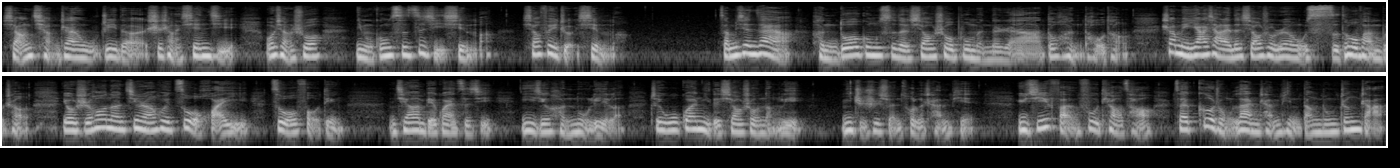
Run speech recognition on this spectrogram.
想抢占五 G 的市场先机，我想说，你们公司自己信吗？消费者信吗？咱们现在啊，很多公司的销售部门的人啊都很头疼，上面压下来的销售任务死都完不成，有时候呢竟然会自我怀疑、自我否定。你千万别怪自己，你已经很努力了，这无关你的销售能力，你只是选错了产品。与其反复跳槽，在各种烂产品当中挣扎，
